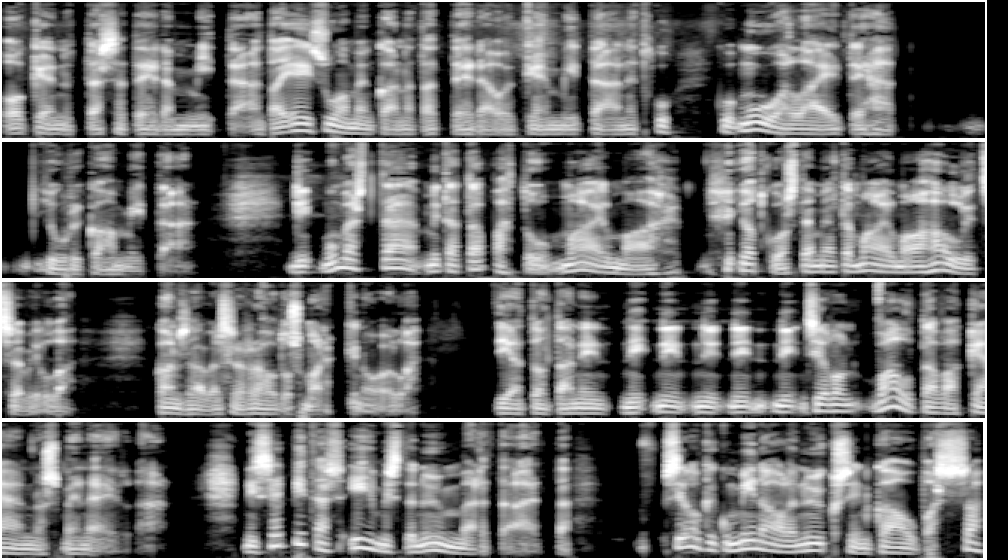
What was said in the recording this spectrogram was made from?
oikein nyt tässä tehdä mitään, tai ei Suomen kannata tehdä oikein mitään, että kun, kun muualla ei tehdä juurikaan mitään. Niin mun mielestä tämä, mitä tapahtuu maailmaa, jotkut on sitä mieltä maailmaa hallitsevilla kansainvälisillä rahoitusmarkkinoilla. Ja tota, niin, niin, niin, niin, niin, niin siellä on valtava käännös meneillään. Niin se pitäisi ihmisten ymmärtää, että silloinkin kun minä olen yksin kaupassa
